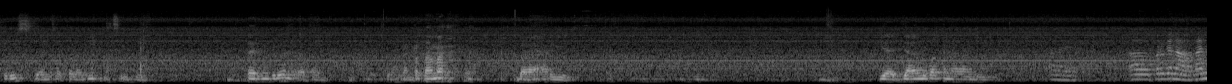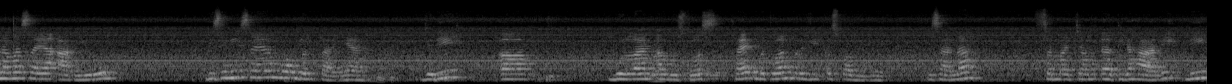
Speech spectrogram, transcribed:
Kris dan satu lagi Mas Ibu dari kedua ada apa? Silakan. pertama Mbak Aryu ya jangan lupa kenalan dulu Oh, ya. Eh, perkenalkan nama saya Aryu. Di sini saya mau bertanya. Jadi eh, bulan Agustus saya kebetulan pergi ke Sukabumi. Di sana semacam eh, tiga hari di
